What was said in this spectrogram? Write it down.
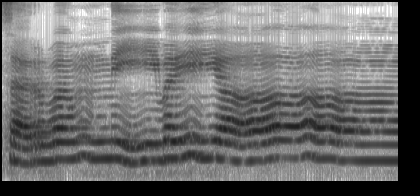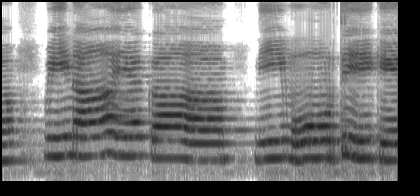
సర్వం నీవయ్యా. వినాయక నీ మూర్తికే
